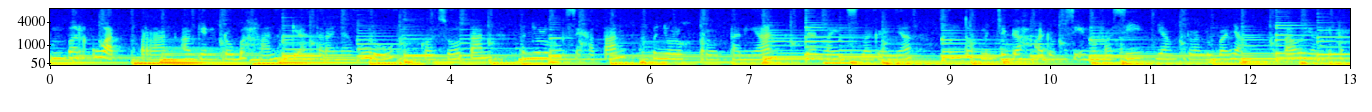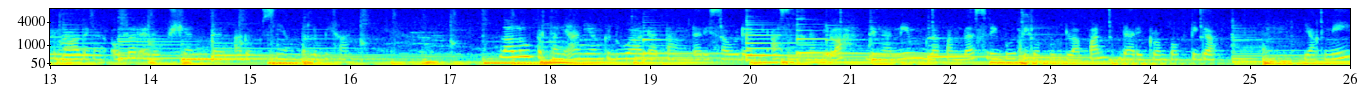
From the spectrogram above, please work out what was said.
memperkuat peran agen perubahan di antaranya guru, konsultan, penyuluh kesehatan, penyuluh pertanian, dan lain sebagainya untuk mencegah adopsi inovasi yang terlalu banyak atau yang kita kenal dengan Lalu pertanyaan yang kedua datang dari saudari Asri Nabilah dengan NIM 18038 dari kelompok 3, yakni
